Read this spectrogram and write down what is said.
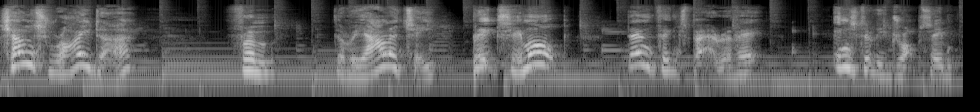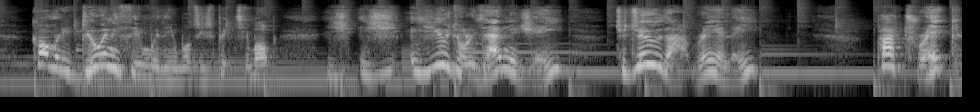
Chance Ryder from the reality picks him up, then thinks better of it, instantly drops him, can't really do anything with him once he's picked him up. He's, he's, he's used all his energy to do that, really. Patrick,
